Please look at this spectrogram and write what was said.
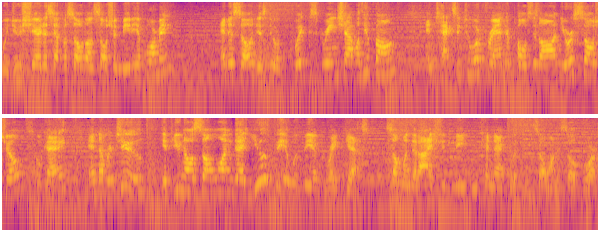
would you share this episode on social media for me? And if so, just do a quick screenshot with your phone and text it to a friend or post it on your socials, okay? And number two, if you know someone that you feel would be a great guest, someone that I should meet and connect with, and so on and so forth,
